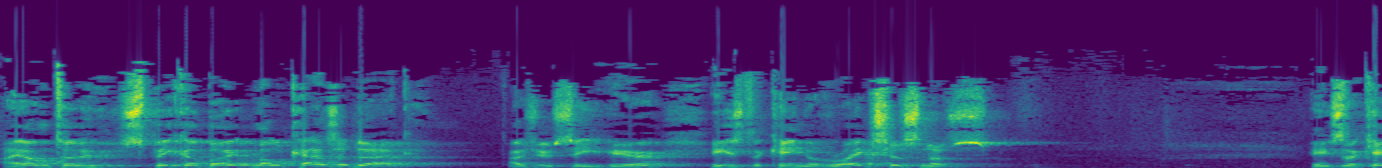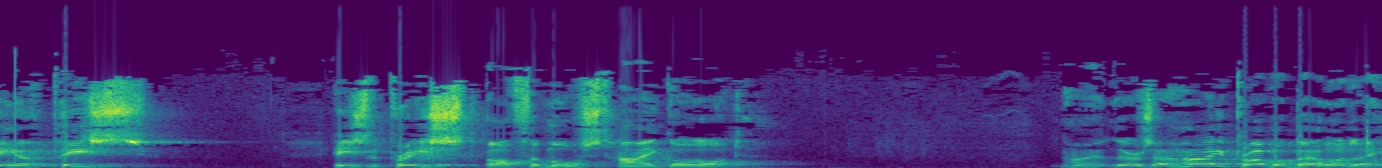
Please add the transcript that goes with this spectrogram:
I am to speak about Melchizedek. As you see here, he's the king of righteousness. He's the King of peace. He's the priest of the Most High God. Now, there's a high probability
